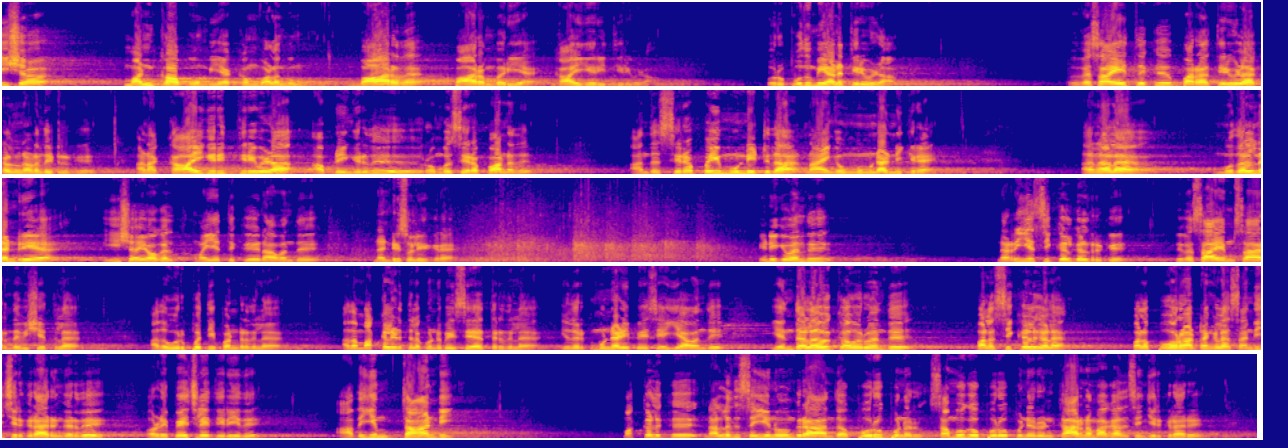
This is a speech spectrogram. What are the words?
ஈஷா மண் காப்போம் இயக்கம் வழங்கும் பாரத பாரம்பரிய காய்கறி திருவிழா. ஒரு புதுமையான திருவிழா. விவசாயத்துக்கு பல திருவிழாக்கள் நடந்துகிட்ருக்கு ஆனால் காய்கறி திருவிழா அப்படிங்கிறது ரொம்ப சிறப்பானது. அந்த சிறப்பை முன்னிட்டு தான் நான் இங்கே உங்கள் முன்னாடி நிற்கிறேன் அதனால் முதல் நன்றியை ஈஷா யோக மையத்துக்கு நான் வந்து நன்றி சொல்லியிருக்கிறேன். இன்றைக்கி வந்து நிறைய சிக்கல்கள் இருக்குது விவசாயம் சார்ந்த விஷயத்தில் அதை உற்பத்தி பண்ணுறதுல அதை மக்களிடத்தில் கொண்டு போய் சேர்த்துறதில் இதற்கு முன்னாடி பேசிய ஐயா வந்து எந்த அளவுக்கு அவர் வந்து பல சிக்கல்களை பல போராட்டங்களை சந்திச்சிருக்கிறாருங்கிறது அவருடைய பேச்சிலே தெரியுது. அதையும் தாண்டி மக்களுக்கு நல்லது செய்யணுங்கிற அந்த பொறுப்புணர்வு சமூக பொறுப்புணர்வின் காரணமாக அதை செஞ்சிருக்கிறாரு.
